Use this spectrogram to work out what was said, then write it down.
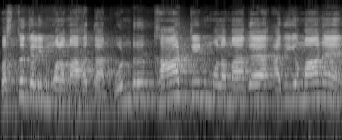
வஸ்துக்களின் மூலமாகத்தான். ஒன்று காற்றின் மூலமாக அதிகமான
